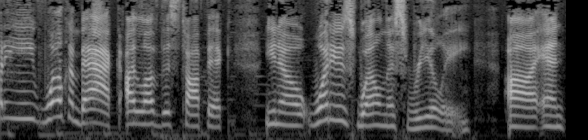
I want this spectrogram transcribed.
everybody, welcome back. I love this topic. You know, what is wellness really? Uh, and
